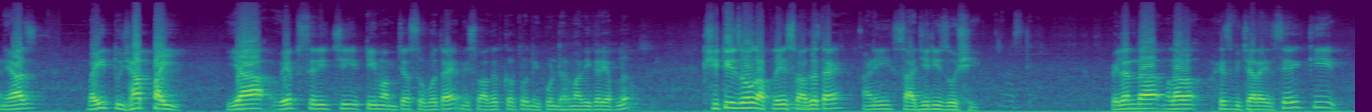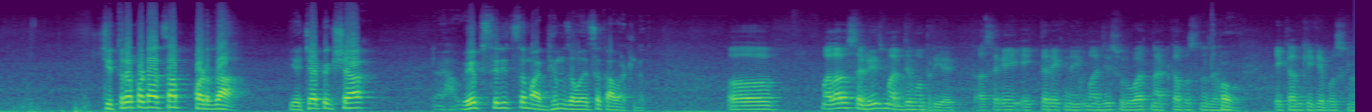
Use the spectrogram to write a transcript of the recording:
आणि आज बाई तुझ्या पायी या वेब सिरीजची टीम आमच्यासोबत आहे. मी स्वागत करतो निपुण धर्माधिकारी आपलं. क्षितिजोग आपलंही स्वागत आहे. आणि साजिरी जोशी. पहिल्यांदा मला हेच विचारायचं आहे की चित्रपटाचा पडदा याच्यापेक्षा वेब सिरीजचं माध्यम जवळचं का वाटलं? मला सगळीच माध्यमं प्रिय आहेत. असं काही एक तर एक नाही. माझी सुरुवात नाटकापासून हो. झाली एकांकिकेपासून.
